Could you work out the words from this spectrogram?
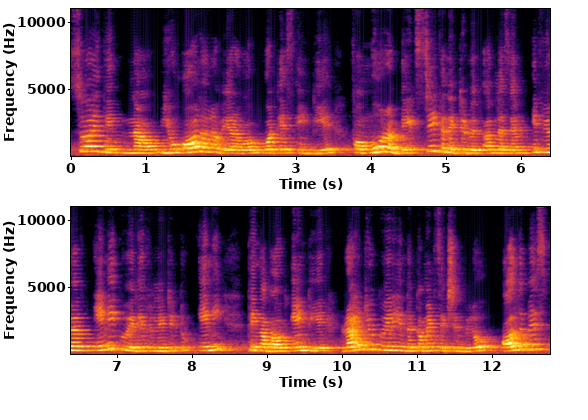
So I think now you all are aware about what is NTA. For more updates, stay connected with Aglasem. If you have any query related to anything about NTA, write your query in the comment section below. All the best.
